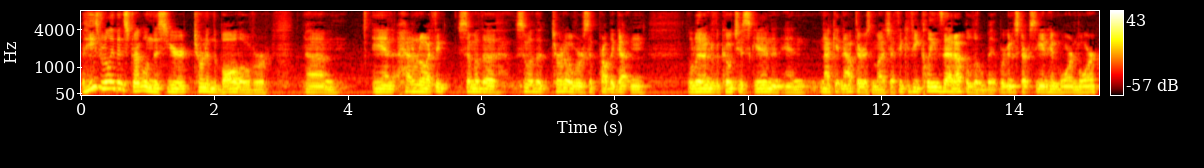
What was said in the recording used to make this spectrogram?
But he's really been struggling this year turning the ball over. Um, and I don't know. I think some of the some of the turnovers have probably gotten a little bit under the coach's skin and, and not getting out there as much. I think if he cleans that up a little bit, we're going to start seeing him more and more.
